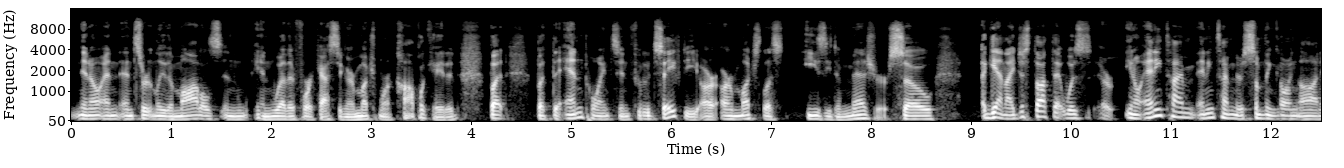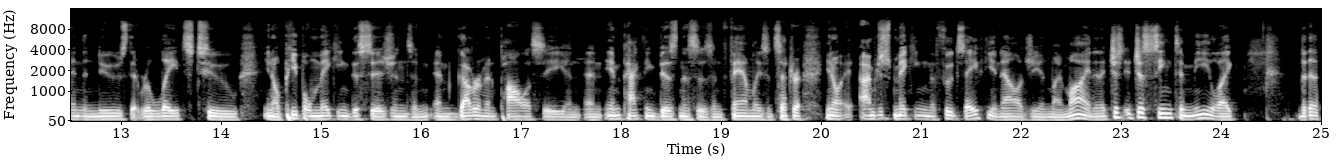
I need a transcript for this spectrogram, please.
you know, and, and certainly the models in, in weather forecasting are much more complicated, but but the endpoints in food safety are are much less easy to measure. So again, I just thought that was, er, you know, anytime anytime there's something going on in the news that relates to, you know, people making decisions and, and government policy and, and impacting businesses and families, et cetera, you know, I'm just making the food safety analogy in my mind, and it just it just seemed to me like the,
